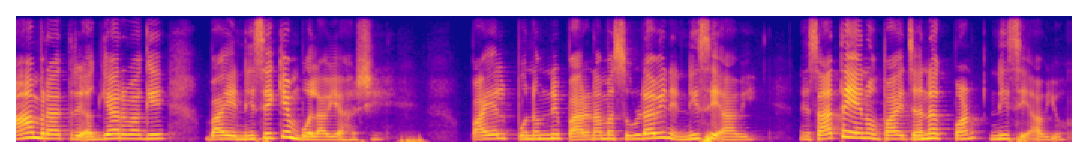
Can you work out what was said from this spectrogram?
આમ રાત્રે અગિયાર વાગે બાએ નીસે કેમ બોલાવ્યા હશે? પાયલ પૂનમને પારણામાં સુવડાવીને નીસે આવી ને સાથે એનો ભાઈ જનક પણ નીસે આવ્યો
